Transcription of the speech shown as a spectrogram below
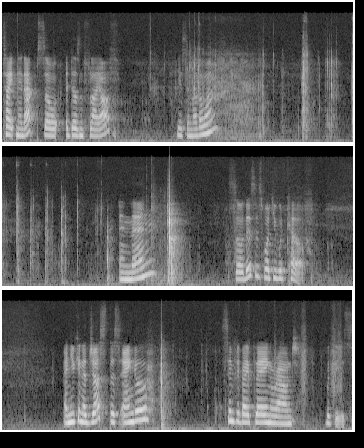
Tighten it up so it doesn't fly off. Here's another one. And then, so this is what you would cut off. And you can adjust this angle simply by playing around with these.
